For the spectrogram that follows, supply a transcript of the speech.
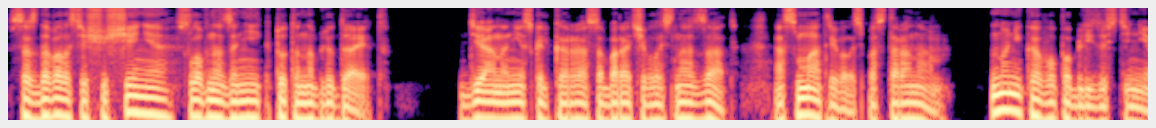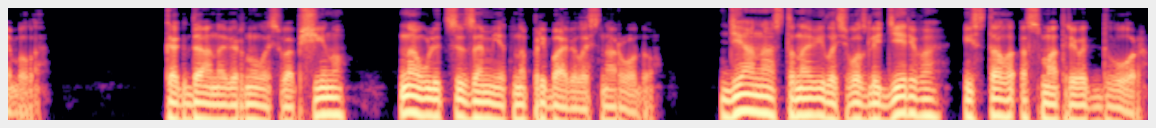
создавалось ощущение, словно за ней кто-то наблюдает. Диана несколько раз оборачивалась назад, осматривалась по сторонам, но никого поблизости не было. Когда она вернулась в общину, на улице заметно прибавилось народу. Диана остановилась возле дерева и стала осматривать двор.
